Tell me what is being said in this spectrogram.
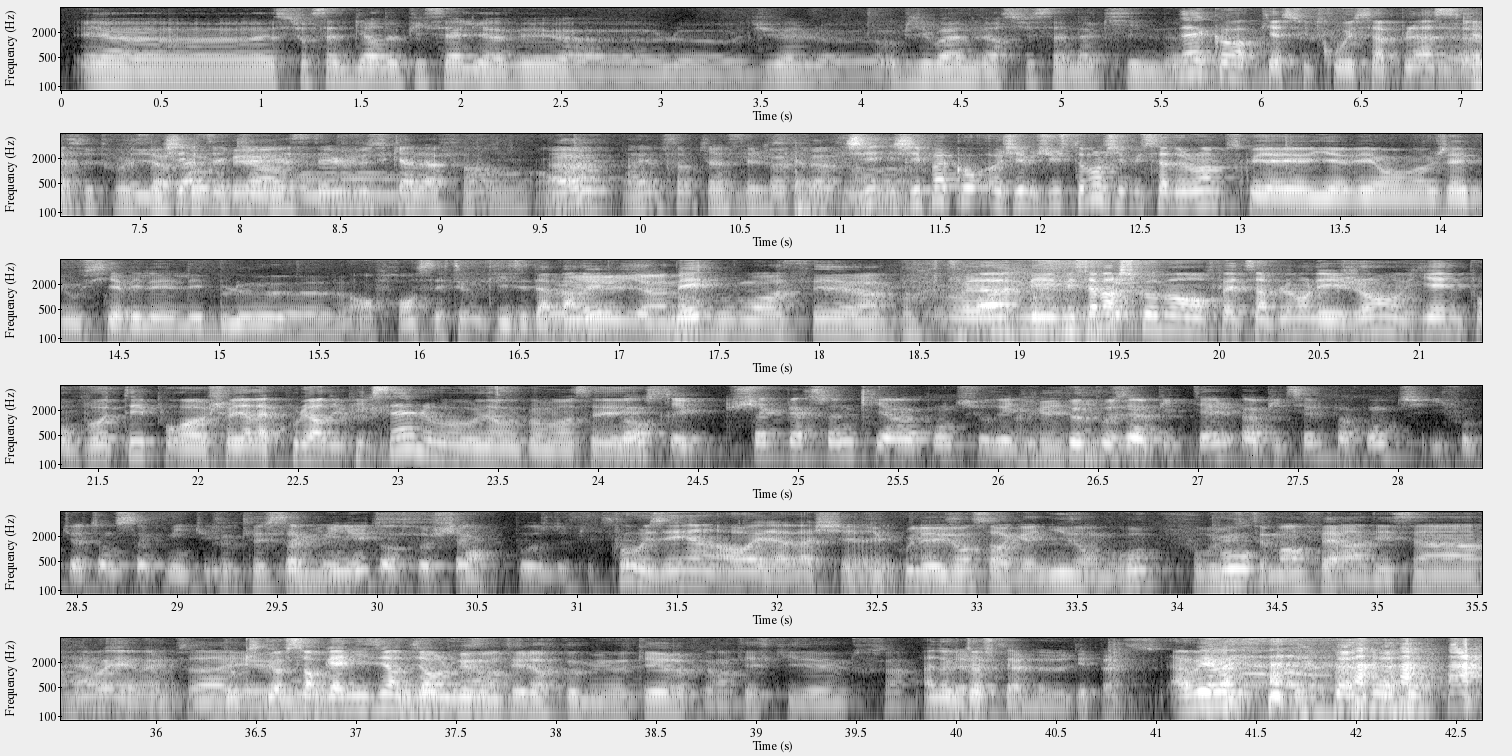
Et euh, sur cette guerre de pixels, il y avait euh, le duel euh, Obi-Wan versus Anakin. euh, D'accord, qui a su trouver sa place. Qui a su trouver sa a place et qui est resté moment. jusqu'à la fin. hein, en Ah vrai. ouais il me semble qu'il est resté jusqu'à la fin. J'ai j'ai pas justement j'ai vu ça de loin parce que il y avait j'avais vu aussi il y avait les, les bleus euh, en France et tout qui étaient apparus. Oui, il y a un mais engouement assez important. voilà, mais, mais ça marche comment en fait? Simplement les gens viennent pour voter pour choisir la couleur du pixel ou non comment c'est? Non, c'est que chaque personne qui a un compte sur Reddit, Reddit. peut poser un pixel. Un pixel, par contre, il faut que tu attendes 5 minutes, Toutes les 5 cinq minutes minutes. entre chaque Bon. pose de. Poser un, oh ouais la vache. Et euh, du coup, les gens s'organisent en groupe pour, Pour- justement faire un dessin, faire Ah ouais, ouais. comme ça. Donc ils doivent s'organiser en disant représenter leur communauté, représenter ce qu'ils aiment, tout ça. Ah, donc doivent- ça me dépasse. Ah oui, ouais.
